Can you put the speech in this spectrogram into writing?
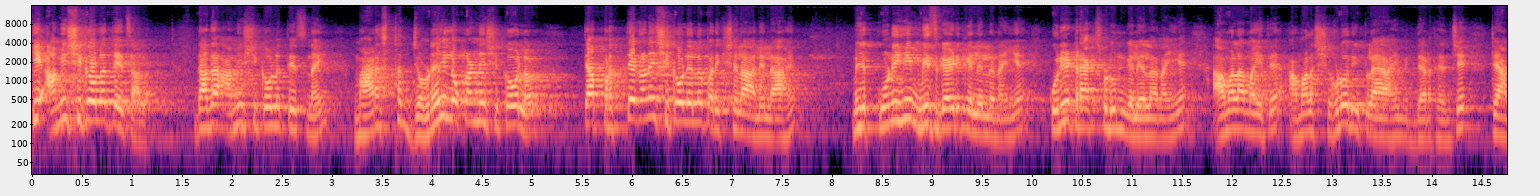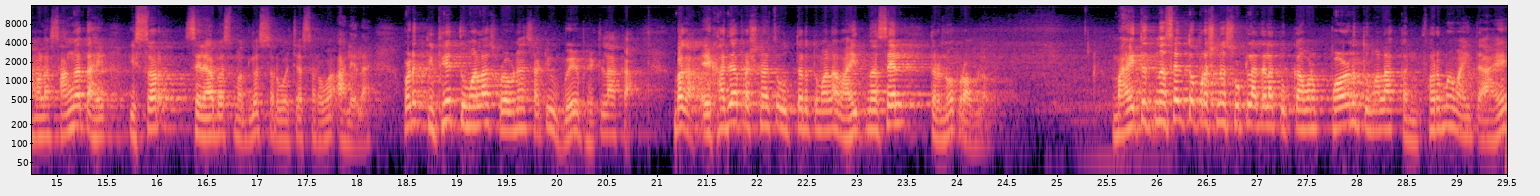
की आम्ही शिकवलं तेच आलं. दादा आम्ही शिकवलं तेच नाही. महाराष्ट्रात जेवढ्याही लोकांनी शिकवलं त्या प्रत्येकाने शिकवलेलं परीक्षेला आलेलं आहे. म्हणजे कोणीही मिसगाईड केलेलं नाही आहे कोणी ट्रॅक सोडून गेलेला नाही आहे आम्हाला माहिती आहे आम्हाला शेकडो रिप्लाय आहे विद्यार्थ्यांचे ते आम्हाला सांगत आहे की सर सिलेबसमधलं सर्वच्या सर्व आलेलं आहे. पण तिथे तुम्हाला सोडवण्यासाठी वेळ भेटला का? बघा एखाद्या प्रश्नाचं उत्तर तुम्हाला माहीत नसेल तर नो प्रॉब्लेम माहीतच नसेल तो प्रश्न सुटला त्याला तुक्का म्हणून पण तुम्हाला कन्फर्म माहीत आहे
